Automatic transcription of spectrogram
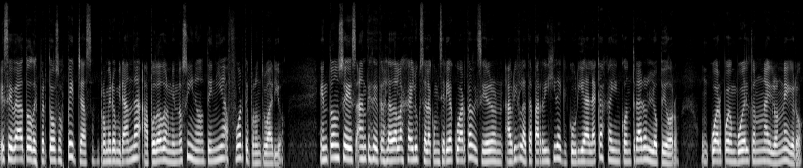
Ese dato despertó sospechas. Romero Miranda, apodado el Mendocino, tenía fuerte prontuario. Entonces, antes de trasladar la Hilux a la comisaría cuarta, decidieron abrir la tapa rígida que cubría la caja y encontraron lo peor, un cuerpo envuelto en un nylon negro.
